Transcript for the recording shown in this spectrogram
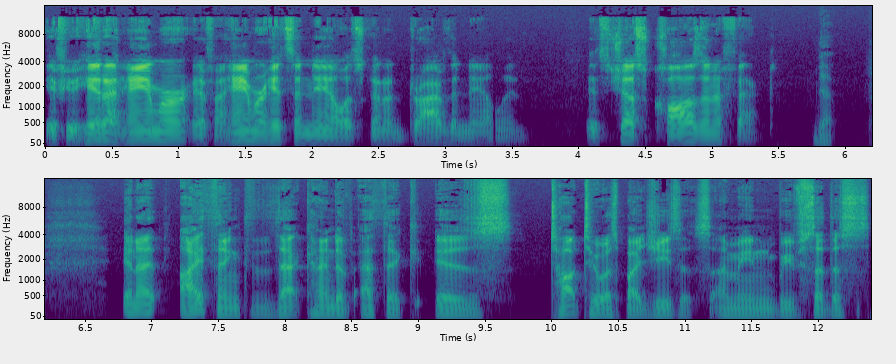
if you hit a hammer, if a hammer hits a nail, it's going to drive the nail in. It's just cause and effect. Yeah. And I, I think that kind of ethic is taught to us by Jesus. I mean, we've said this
